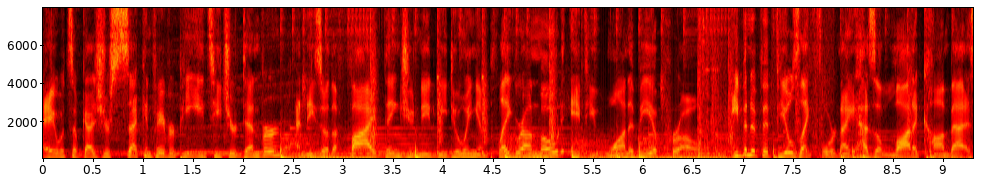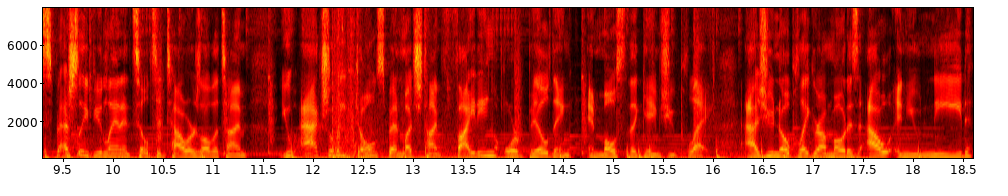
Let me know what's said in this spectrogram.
Hey, what's up, guys? Your second favorite PE teacher, Denver, and these are the five things you need to be doing in playground mode if you want to be a pro. Even if it feels like Fortnite has a lot of combat, especially if you land in tilted towers all the time, you actually don't spend much time fighting or building in most of the games you play. As you know, playground mode is out and you need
